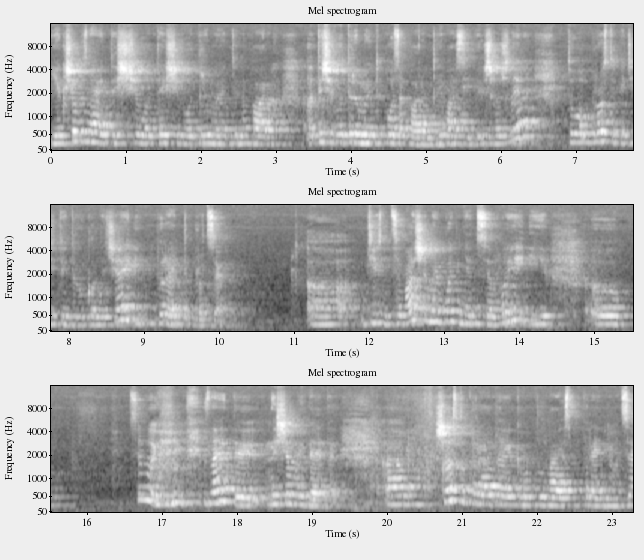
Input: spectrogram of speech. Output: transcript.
І якщо ви знаєте, що те, що ви отримуєте на парах, е, те, що ви отримуєте поза паром, для вас є більш важливим, то просто підійти до викладача і попередьте про це. Е, Дійсно, це ваше майбутнє, це ви і це ви. Знаєте, на що ви йдете. Е, Шоста порада, яка випливає з попереднього, це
